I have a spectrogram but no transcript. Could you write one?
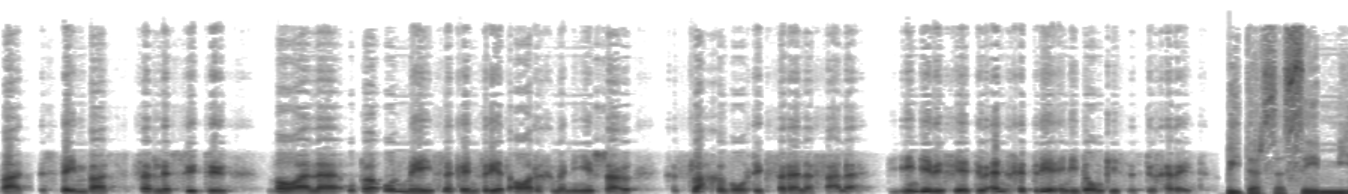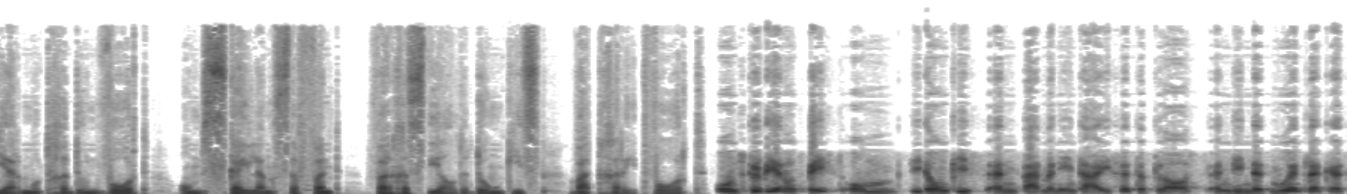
wat bestem was vir Lesotho waar hulle op 'n onmenslike en wreedaardige manier sou geslag geword het vir hulle velle. Die NDWV het toe ingetree en die donkies is toe gered. Pieter se sê meer moet gedoen word om skuilings te vind vir gesteelde donkies wat gered word. Ons probeer ons bes om die donkies in permanente huise te plaas indien dit moontlik is.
